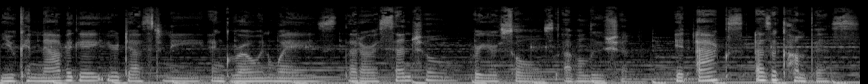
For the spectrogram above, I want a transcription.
you can navigate your destiny and grow in ways that are essential for your soul's evolution. It acts as a compass,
